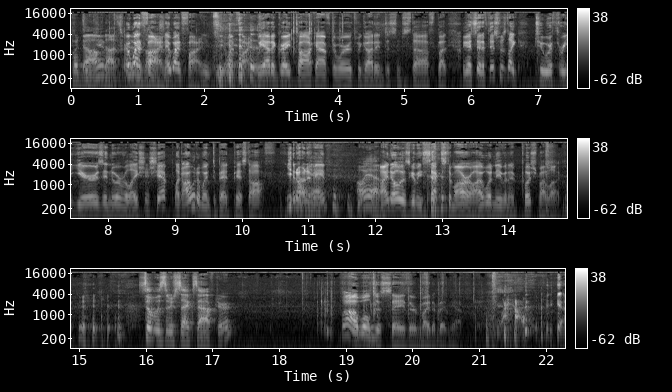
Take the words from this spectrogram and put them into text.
But No, I'm give, not sorry. it went fine awesome. it went fine it went fine we had a great talk afterwards we got into some stuff but like I said if this was like two or three years into a relationship like I would have went to bed pissed off you know what I mean Oh yeah. I know there's gonna be sex tomorrow I wouldn't even have pushed my luck So was there sex after? Well we'll just say there might have been yeah Wow. yeah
